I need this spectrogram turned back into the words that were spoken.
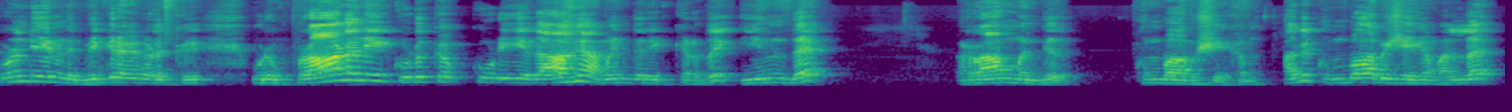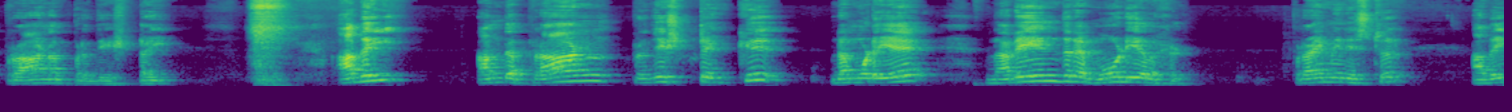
குழந்தையினுடைய விக்கிரகங்களுக்கு ஒரு பிராணனை கொடுக்கக்கூடியதாக அமைந்திருக்கிறது இந்த ராம் மந்திர் கும்பாபிஷேகம். அது கும்பாபிஷேகம் அல்ல பிராண பிரதிஷ்டை. அதை அந்த பிராண் பிரதிஷ்டைக்கு நம்முடைய நரேந்திர மோடி அவர்கள் பிரைம் மினிஸ்டர் அதை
